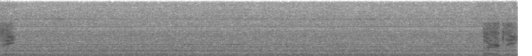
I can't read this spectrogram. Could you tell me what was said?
40, 30,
